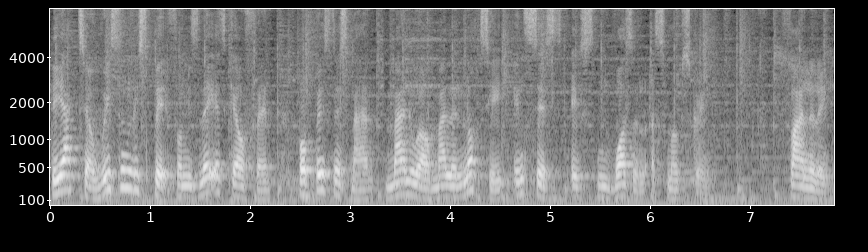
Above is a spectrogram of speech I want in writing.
The actor recently split from his latest girlfriend, but businessman Manuel Malinotti insists it wasn't a smokescreen. Finally,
